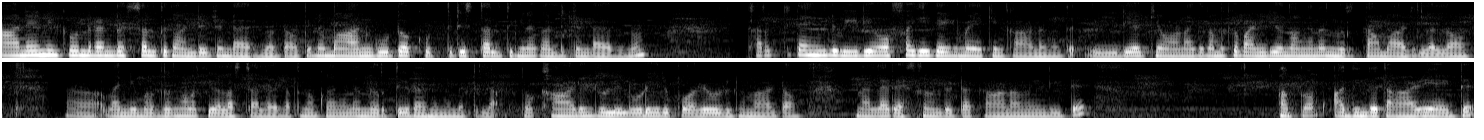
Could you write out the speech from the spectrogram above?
ആനേനെയൊക്കെ ഒന്ന് രണ്ട് സ്ഥലത്ത് കണ്ടിട്ടുണ്ടായിരുന്നു കേട്ടോ. പിന്നെ മാൻകൂട്ടമൊക്കെ ഒത്തിരി സ്ഥലത്ത് ഇങ്ങനെ കണ്ടിട്ടുണ്ടായിരുന്നു. കറക്റ്റ് ടൈമിൽ വീഡിയോ ഓഫാക്കി കഴിയുമ്പോഴായിരിക്കും കാണുന്നത്. വീഡിയോ ഒക്കെ ഓണാക്കി നമുക്ക് വണ്ടിയൊന്നും അങ്ങനെ നിർത്താൻ പാടില്ലല്ലോ. വന്യമൃഗങ്ങളൊക്കെയുള്ള സ്ഥലമല്ല. അപ്പോൾ നമുക്ക് അങ്ങനെ നിർത്തിയിടാനൊന്നും പറ്റില്ല. അപ്പോൾ കാടിന്റെ ഉള്ളിലൂടെ ഒരു പുഴ ഒഴുകുന്ന കേട്ടോ. നല്ല രസമുണ്ട് കേട്ടോ കാണാൻ വേണ്ടിയിട്ട്. അപ്പം അതിന്റെ താഴെയായിട്ട്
